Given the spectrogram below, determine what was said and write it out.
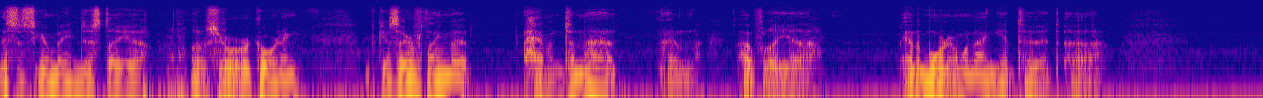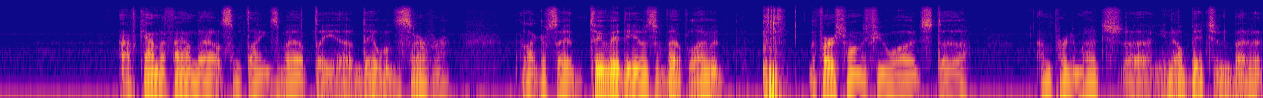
this is going to be just a uh, little short recording because everything that happened tonight and hopefully uh, in the morning when I get to it uh, I've kind of found out some things about the uh, deal with the server. And like I said two videos have uploaded. The first one if you watched uh, I'm pretty much uh, you know bitching about it.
